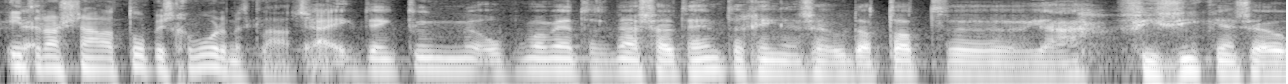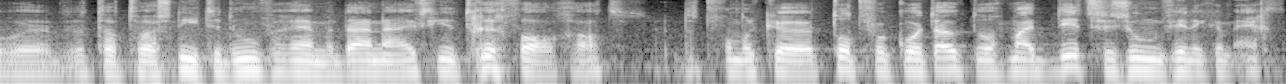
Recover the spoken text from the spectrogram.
internationale top is geworden met Klaasie? Ja, ik denk toen op het moment dat ik naar Southampton ging en zo, dat dat eh, ja, fysiek en zo, dat, dat was niet te doen voor hem. En daarna heeft hij een terugval gehad. Dat vond ik uh, tot voor kort ook nog. Maar dit seizoen vind ik hem echt,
